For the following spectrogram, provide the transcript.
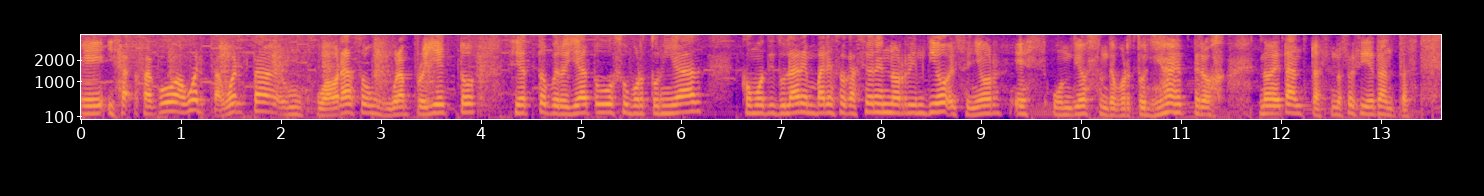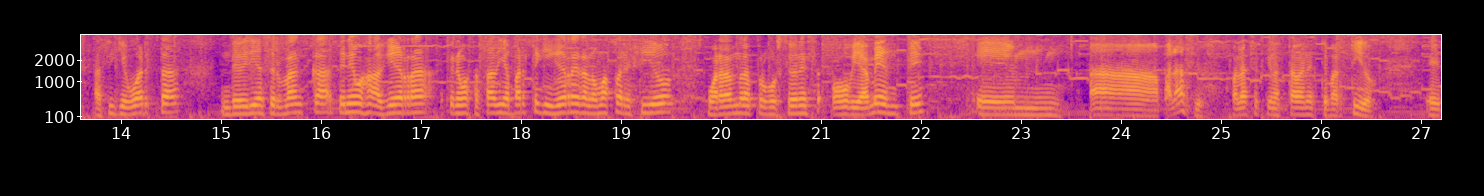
eh, y sa- sacó a Huerta. Huerta, un jugadorazo, un gran proyecto, ¿cierto? Pero ya tuvo su oportunidad como titular en varias ocasiones, no rindió. El señor es un dios de oportunidades, pero no de tantas, no sé si de tantas. Así que Huerta debería ser banca. Tenemos a Guerra, tenemos a Sadi, aparte que Guerra era lo más parecido, guardando las proporciones, obviamente, eh, a Palacios. Palacios que no estaba en este partido. Eh,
